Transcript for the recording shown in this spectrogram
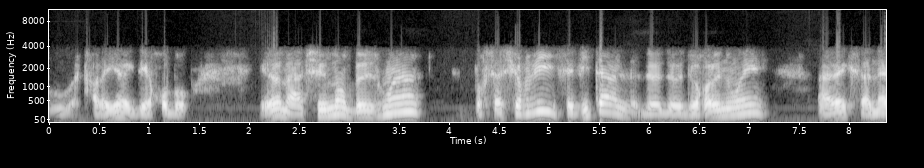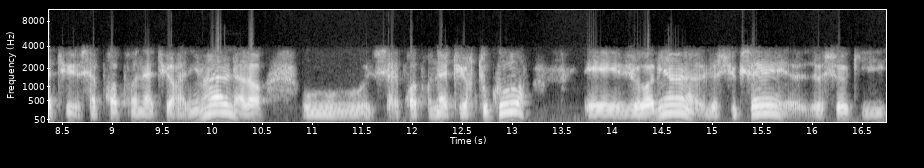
ou à travailler avec des robots. Et l'homme a absolument besoin, pour sa survie, c'est vital, de, de, de renouer avec sa nature, sa propre nature animale, alors ou sa propre nature tout court. Et je vois bien le succès de ceux qui,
